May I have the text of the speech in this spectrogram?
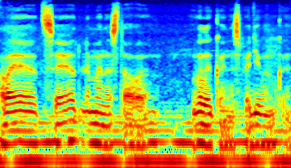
але це для мене стало великою несподіванкою.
